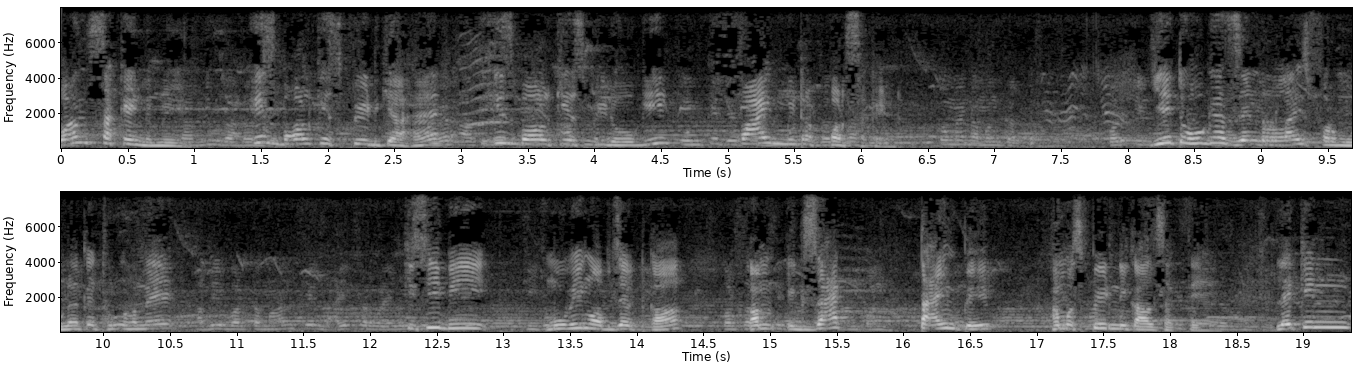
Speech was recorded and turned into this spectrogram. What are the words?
वन सेकेंड में इस बॉल की स्पीड क्या है? इस बॉल की स्पीड होगी फाइव मीटर पर सेकेंड ये तो हो गया जनरलाइज फॉर्मूला के थ्रू हमें अभी वर्तमान के लाइव किसी भी मूविंग ऑब्जेक्ट का हम एग्जैक्ट टाइम पे हम स्पीड निकाल सकते हैं। लेकिन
